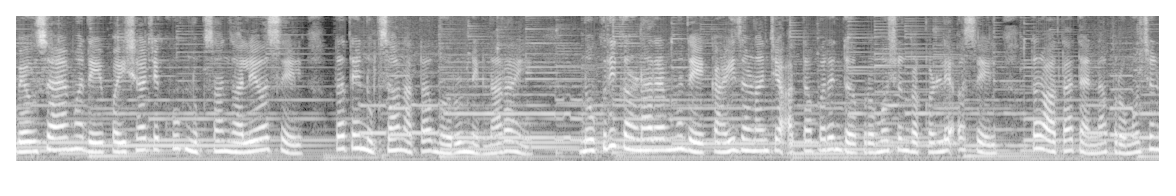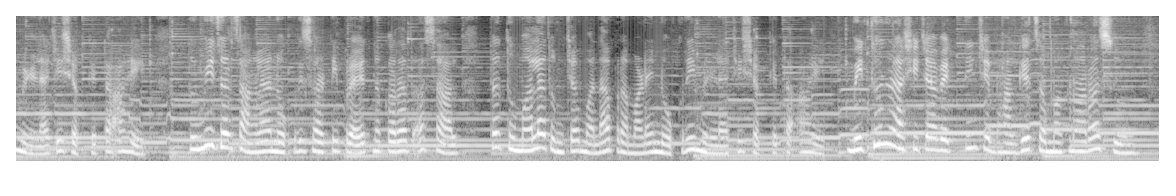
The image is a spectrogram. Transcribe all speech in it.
व्यवसायामध्ये पैशाचे खूप नुकसान झाले असेल तर ते नुकसान आता भरून निघणार आहे. नोकरी करणाऱ्यांमध्ये काही जणांचे आतापर्यंत प्रमोशन रखडले असेल तर आता त्यांना प्रमोशन मिळण्याची शक्यता आहे. तुम्ही जर चांगल्या नोकरीसाठी प्रयत्न करत असाल तर तुम्हाला तुमच्या मनाप्रमाणे नोकरी मिळण्याची शक्यता आहे. मिथुन राशीच्या व्यक्तींचे भाग्य चमकणार असून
